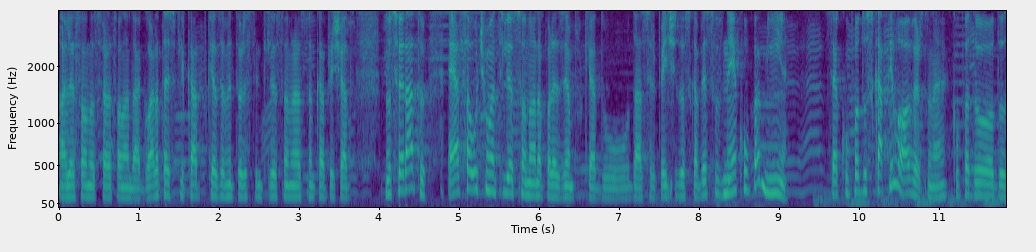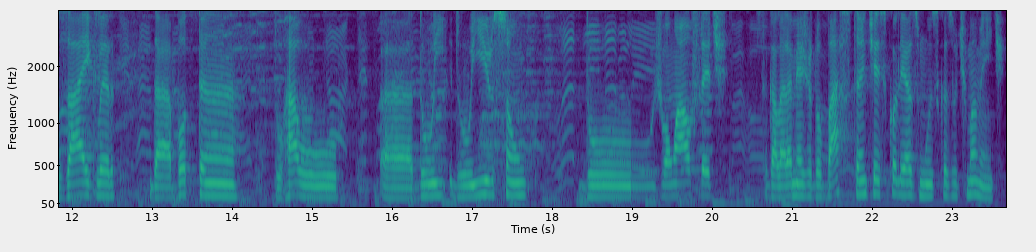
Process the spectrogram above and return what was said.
Olha só o Nosferatu falando, agora tá explicado porque as aventuras têm trilhas sonoras tão caprichadas. Nosferatu, essa última trilha sonora, por exemplo, que é do da Serpente das Cabeças, nem é culpa minha. Isso é culpa dos Capilovers, né? Culpa do, do Zeigler, da Botan, do Raul, uh, do, do Irson, do João Alfred. Essa galera me ajudou bastante a escolher as músicas ultimamente.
